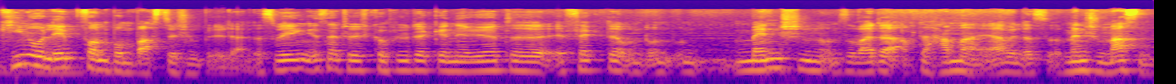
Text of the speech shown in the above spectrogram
Kino lebt von bombastischen Bildern. Deswegen ist natürlich computergenerierte Effekte und, und, und Menschen und so weiter auch der Hammer, ja, wenn das Menschenmassen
